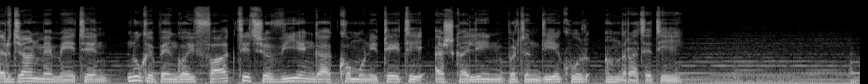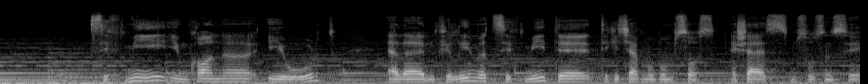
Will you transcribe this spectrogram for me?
Erxhan Mehmetin nuk e pengoi fakti që vjen nga komuniteti ashkali për të ndjekur ëndrrat e tij. Si fmi, jom kan i urtë, edhe në fillimet si fmi ti ki qef m'u bo mësus. E sheh mësusin si,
